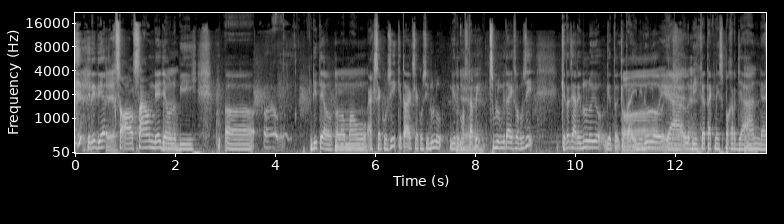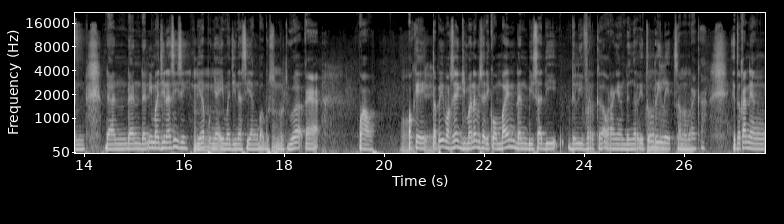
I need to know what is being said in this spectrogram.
Jadi dia Iya. soal sound dia jauh lebih eh, eh, detail. Kalau Hmm. mau eksekusi kita eksekusi dulu gitu. Mas Iya. tapi sebelum kita eksekusi kita cari dulu yuk gitu. Kita Oh, ini dulu iya. ya lebih ke teknis pekerjaan dan dan dan dan imajinasi sih. Dia Hmm. punya imajinasi yang bagus menurut gua kayak wow. Oke, tapi maksudnya gimana bisa dikombine dan bisa di deliver ke orang yang denger itu Hmm. relate sama mereka. Itu kan yang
